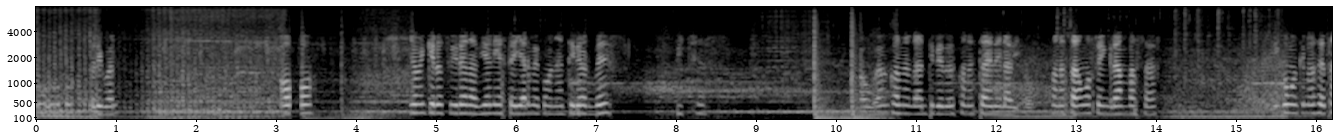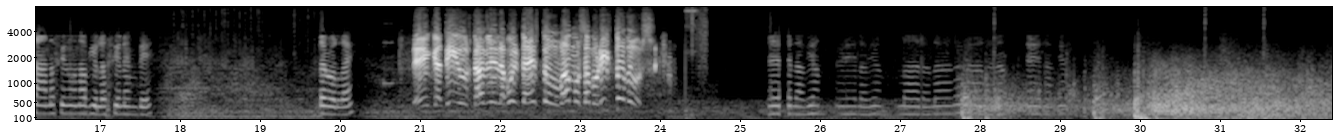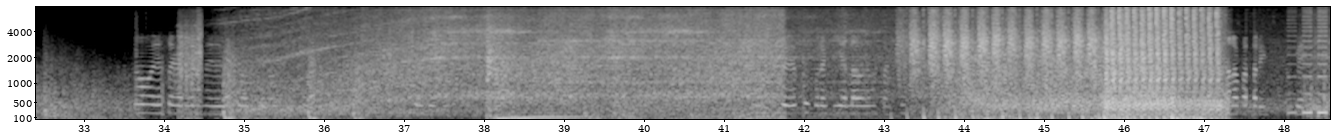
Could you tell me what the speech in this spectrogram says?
Uh, pero igual. Oh, oh. Yo me quiero subir al avión y estrellarme con la anterior vez. Bitches. Oh, weón, con la anterior vez cuando estaba en el avión. Cuando estábamos en Gran Bazar. Y como que nos estaban haciendo una violación en B. ¿De verdad? Venga, tíos, dadle la vuelta a esto, vamos a morir todos. El avión, el avión, la la la el avión. No voy a agarrarme del helicóptero. Estoy por aquí al lado de un tanque. A la París, ok.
